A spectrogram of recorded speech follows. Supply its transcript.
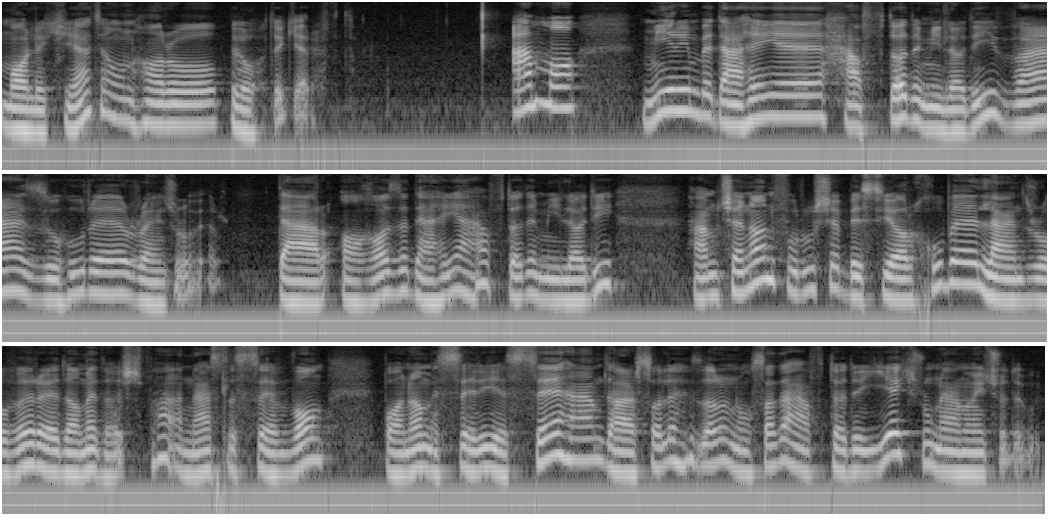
مالکیت اونها رو به عهده گرفت. اما میریم به دهه هفتاد میلادی و ظهور رنج روور. در آغاز دهه هفتاد میلادی همچنان فروش بسیار خوب لند روور ادامه داشت و نسل سوم با نام سری 3 هم در سال 1971 رونمایی شده بود.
